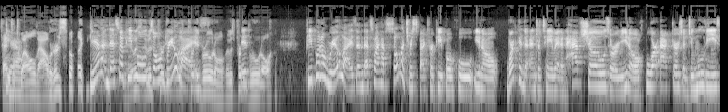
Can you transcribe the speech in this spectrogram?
ten Yeah. to twelve hours. like Yeah, and that's what it was- people it was don't pretty, realize. It was pretty brutal. It was pretty It- brutal. People don't realize and that's why i have so much respect for people who you know work in the entertainment and have shows or you know who are actors and do movies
